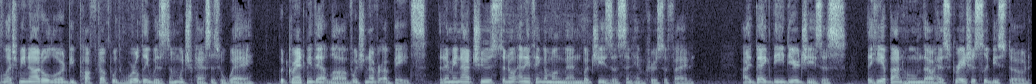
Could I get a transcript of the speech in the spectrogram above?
Let me not, O Lord, be puffed up with worldly wisdom which passes away, but grant me that love which never abates, that I may not choose to know anything among men but Jesus and Him crucified. I beg thee, dear Jesus, that he upon whom thou hast graciously bestowed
